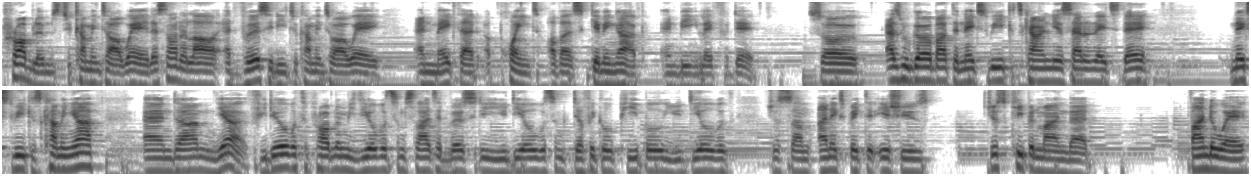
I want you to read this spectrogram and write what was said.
problems to come into our way. Let's not allow adversity to come into our way and make that a point of us giving up and being left for dead. So, as we go about the next week, it's currently a Saturday today. Next week is coming up. And um, yeah, if you deal with the problem, you deal with some slight adversity, you deal with some difficult people, you deal with just some unexpected issues, just keep in mind that find a way,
